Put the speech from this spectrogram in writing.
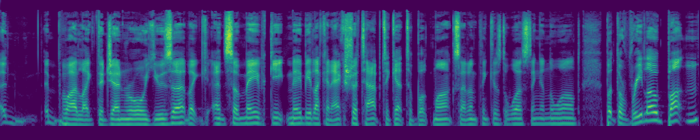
uh, by like the general user. Like, and so maybe maybe like an extra tap to get to bookmarks. I don't think is the worst thing in the world. But the reload button,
